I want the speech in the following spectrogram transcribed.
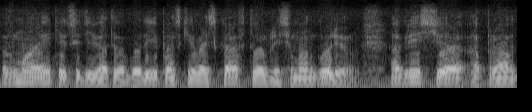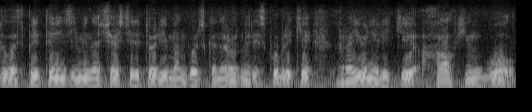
В мае 1939 года японские войска вторглись в Монголию. Агрессия оправдывалась претензиями на часть территории Монгольской Народной Республики в районе реки Халхингол.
